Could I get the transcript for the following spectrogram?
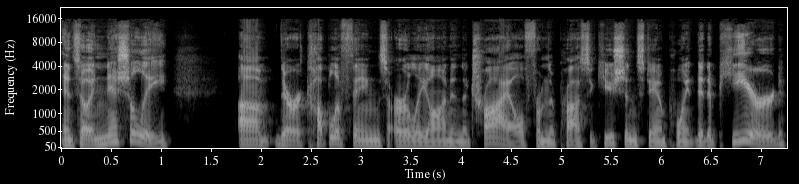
And so initially, um, there are a couple of things early on in the trial from the prosecution standpoint that appeared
